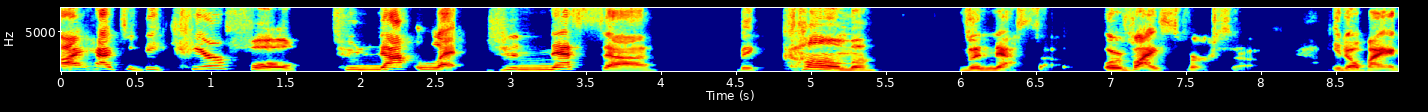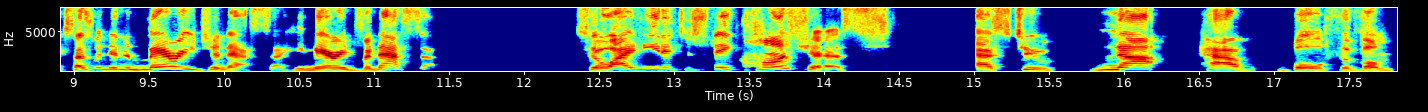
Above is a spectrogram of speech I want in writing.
I had to be careful to not let Janessa become Vanessa or vice versa. You know, my ex husband didn't marry Janessa, he married Vanessa. So I needed to stay conscious as to not have both of them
